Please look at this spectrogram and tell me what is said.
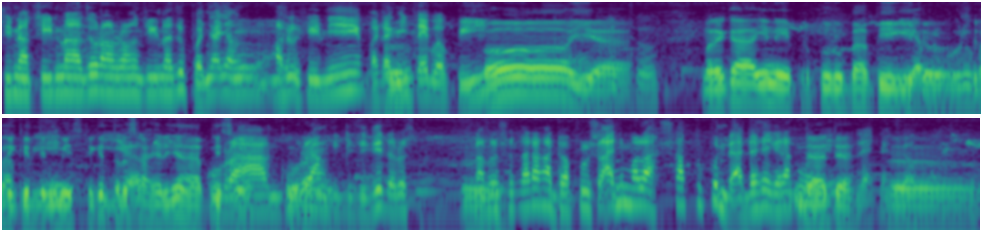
Cina-Cina itu orang-orang Cina itu banyak yang masuk sini pada Hmm. ngintai babi Oh iya. Gitu. Mereka ini berburu babi Iya, gitu. berburu sedikit babi. demi sedikit terus Iya. akhirnya habis kurang ya. kurang dikit-dikit terus Hmm. Lalu sekarang ada perusahaan ini malah satu pun tidak ada saya kira. Nggak ada. Nggak ada. Eh,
